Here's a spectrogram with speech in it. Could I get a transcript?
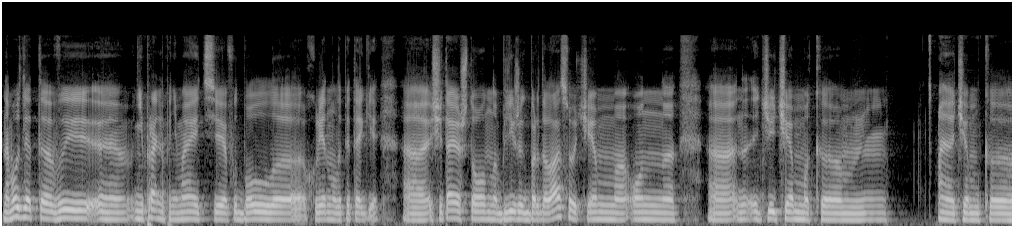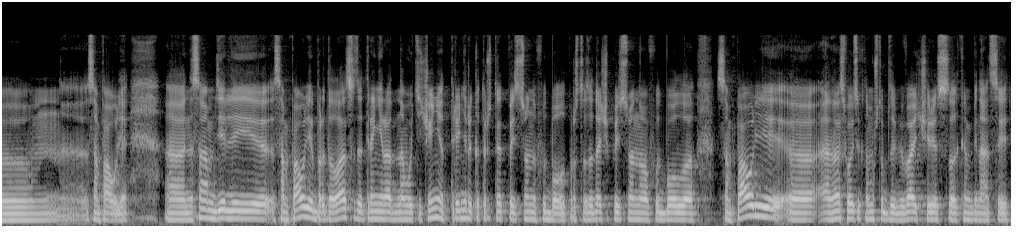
На мой взгляд, вы э, неправильно понимаете футбол э, Хулена Лапитеги. Э, считаю, что он ближе к Бардаласу, чем он, чем к Э, чем к Сан-Пауле. Э, на самом деле Сан-Паули и Бардалас – это тренеры одного течения, тренеры, которые ставят позиционный футбол. Просто задача позиционного футбола Сан-Паули, э, она сводится к тому, чтобы забивать через комбинации.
